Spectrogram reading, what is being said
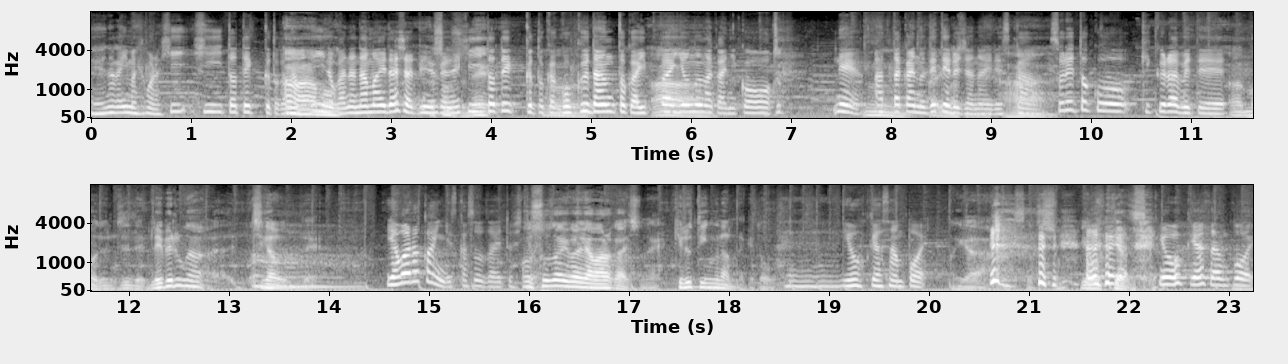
えー、なんか今ほらヒヒートテックとかいいのかな名前出しちゃっていいんですかねね。ヒートテックとかうん。極暖とかいっぱい世の中にこうねうんあったかいの出てるじゃないですか。ありますそれとこう着比べて。あもう全然レベルが違うんで。柔らかいんですか素材としては？素材は柔らかいですね。キルティングなんだけど。洋服屋さんっぽい。いや 洋服屋さんっぽい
